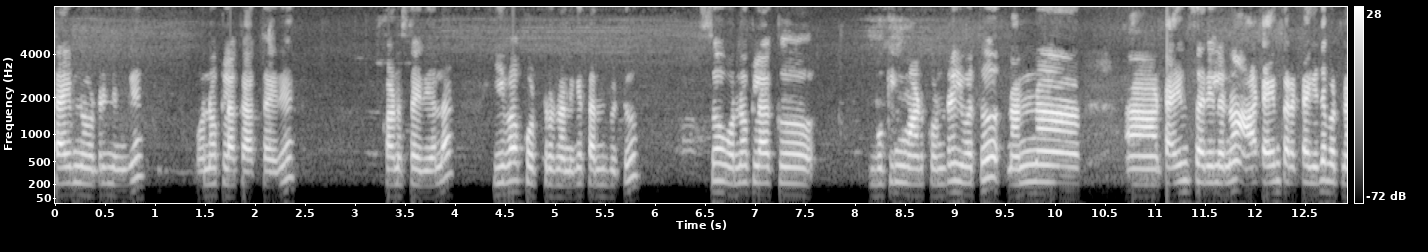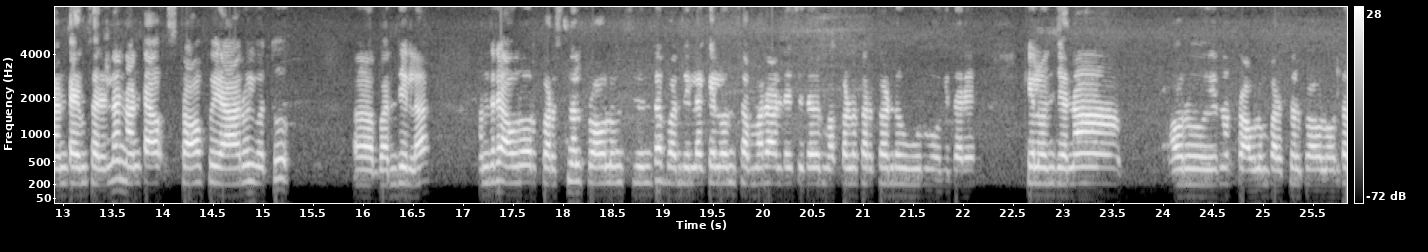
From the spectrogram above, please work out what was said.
ಟೈಮ್ ನೋಡ್ರಿ ನಿಮಗೆ. ಒನ್ ಓ ಕ್ಲಾಕ್ ಆಗ್ತಾ ಇದೆ. ಕಾಣಿಸ್ತಾ ಇದೆಯಲ್ಲ? ಇವಾಗ ಕೊಟ್ಟರು ನನಗೆ ತಂದುಬಿಟ್ಟು. ಸೊ ಒನ್ ಓ ಕ್ಲಾಕ್ ಬುಕ್ಕಿಂಗ್ ಮಾಡಿಕೊಂಡ್ರೆ ಇವತ್ತು ನನ್ನ ಟೈಮ್ ಸರಿ ಇಲ್ಲನೋ, ಆ ಟೈಮ್ ಕರೆಕ್ಟಾಗಿದೆ ಬಟ್ ನನ್ನ ಟೈಮ್ ಸರಿ ಇಲ್ಲ. ನನ್ನ ಸ್ಟಾಫ್ ಯಾರು ಇವತ್ತು ಬಂದಿಲ್ಲ. ಅಂದರೆ ಅವ್ರವ್ರ ಪರ್ಸ್ನಲ್ ಪ್ರಾಬ್ಲಮ್ಸ್ ಇಂದ ಬಂದಿಲ್ಲ. ಕೆಲವೊಂದು ಸಮ್ಮರ್ ಹಾಲಿಡೇಸ್ ಇದ್ದಾವೆ, ಮಕ್ಕಳನ್ನ ಕರ್ಕೊಂಡು ಊರು ಹೋಗಿದ್ದಾರೆ. ಕೆಲವೊಂದು ಜನ, ಅವರು ಏನೋ ಪ್ರಾಬ್ಲಮ್ ಪರ್ಸ್ನಲ್ ಪ್ರಾಬ್ಲಮ್ ಅಂತ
